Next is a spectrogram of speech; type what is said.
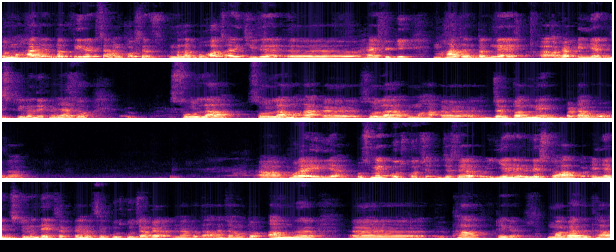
तो महाजनपद पीरियड से हमको सिर्फ़ मतलब बहुत सारी चीज़ें है क्योंकि महाजनपद में अगर इंडियन हिस्ट्री में देखा जाए तो सोलह सोलह महा सोलह महा जनपद में बटा हुआ था। आ, पूरा एरिया उसमें कुछ कुछ जैसे ये लिस्ट तो आप इंडियन हिस्ट्री में देख सकते हैं वैसे कुछ कुछ अगर मैं बताना चाहूँ तो अंग था ठीक है? मगध था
